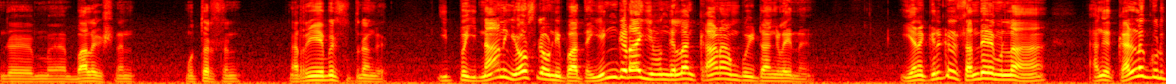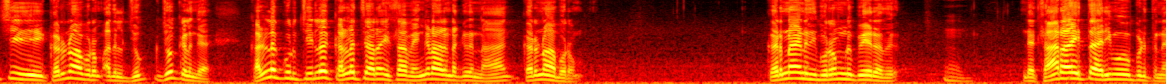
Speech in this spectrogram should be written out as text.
இந்த ம, பாலகிருஷ்ணன் முத்தரசன் நிறைய பேர் சுற்றுனாங்க இப்போ நானும் யோசனை பண்ணி பார்த்தேன் எங்கடா இவங்கெல்லாம் காணாமல் போயிட்டாங்களேன்னு. எனக்கு இருக்கிற சந்தேகமெல்லாம் அங்கே கள்ளக்குறிச்சி கருணாபுரம் அதில் ஜோக் ஜோக்கலுங்க கள்ளக்குறிச்சியில் கள்ளச்சாராய சாவு எங்கடா நடக்குதுன்னா கருணாபுரம். கருணாநிதிபுரம்னு பேர் அது. இந்த சாராயத்தை அறிமுகப்படுத்தின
